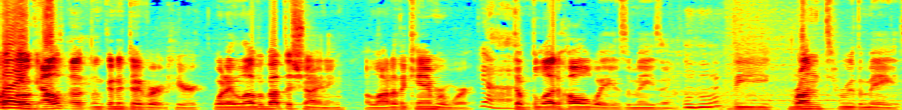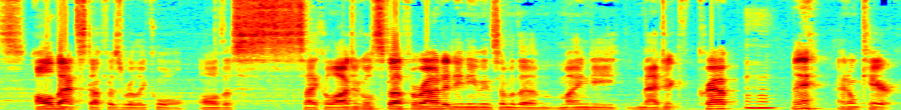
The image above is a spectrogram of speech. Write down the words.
but- okay, I'll, uh, I'm going to divert here. What I love about The Shining, a lot of the camera work. Yeah. The blood hallway is amazing. Mhm. The run through the maze, all that stuff is really cool. All the psychological stuff around it, and even some of the mindy magic crap. Mhm. Eh, I don't care.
